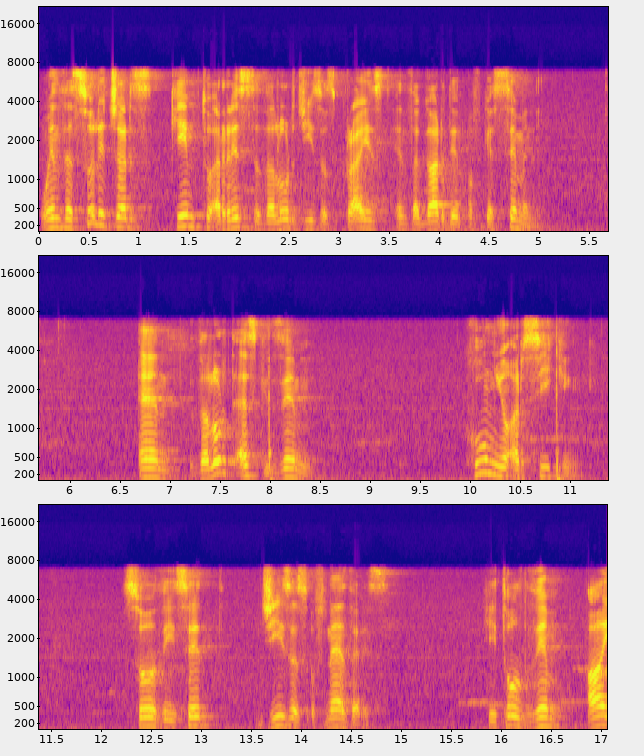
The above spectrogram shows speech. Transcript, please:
when the soldiers came to arrest the Lord Jesus Christ in the Garden of Gethsemane. And the Lord asked them, Whom you are seeking? So they said, Jesus of Nazareth. He told them, I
